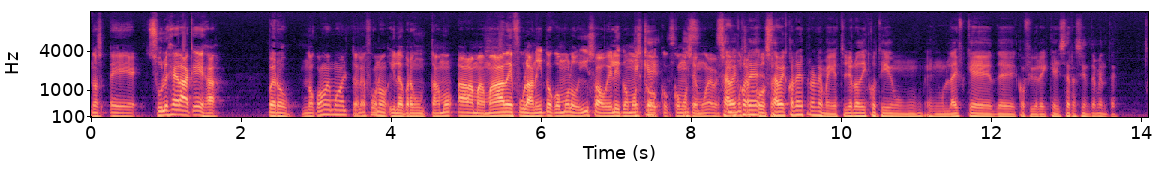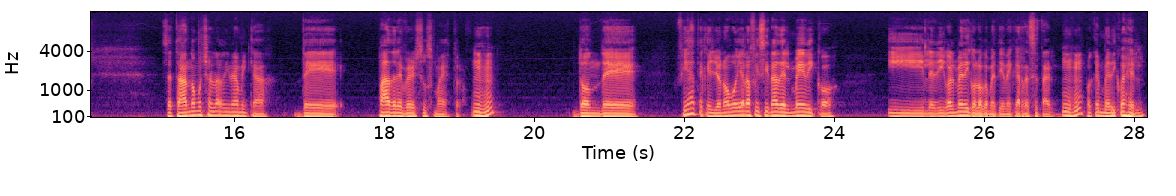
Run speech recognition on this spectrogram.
nos eh, surge la queja, pero no cogemos el teléfono y le preguntamos a la mamá de fulanito cómo lo hizo, a y cómo, Es que- co- cómo se mueve. ¿sabes cuál, es, cosas. ¿Sabes cuál es el problema? Y esto yo lo discutí en un, en un live que de Coffee Break que hice recientemente. Se está dando mucho la dinámica de padre versus maestro. Donde, fíjate que yo no voy a la oficina del médico y le digo al médico lo que me tiene que recetar. Porque el médico es él.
